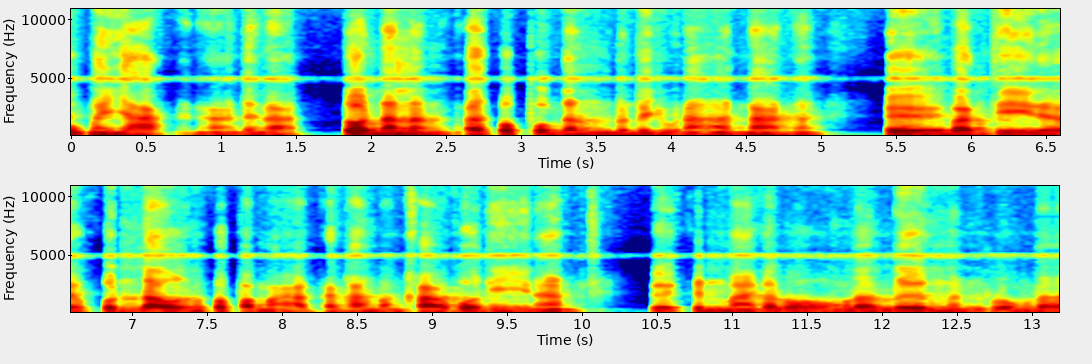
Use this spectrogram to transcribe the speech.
ทุกข์ไม่ยากนะนะนะ ตอนนั้นล่ะพวกผมนั้นมันมันไปอยู่นานนานนะเออบางทีคนเราก็ประมาทบางครั้งบางคราวก็ดีนะเกิดขึ้นมาก็หลงละเริงมันหลงละ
